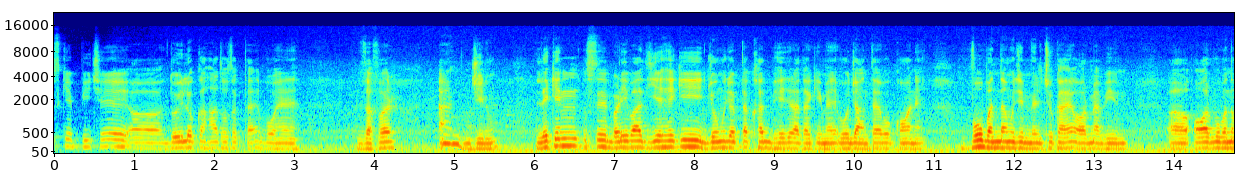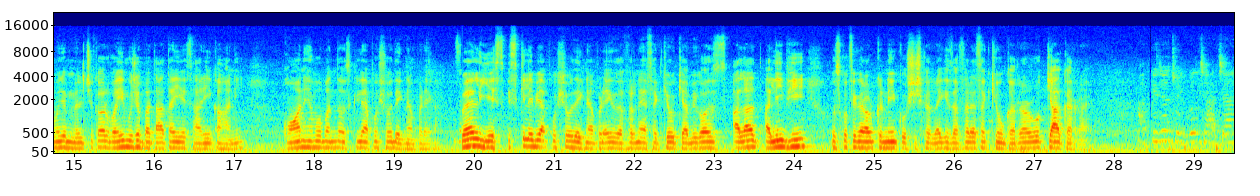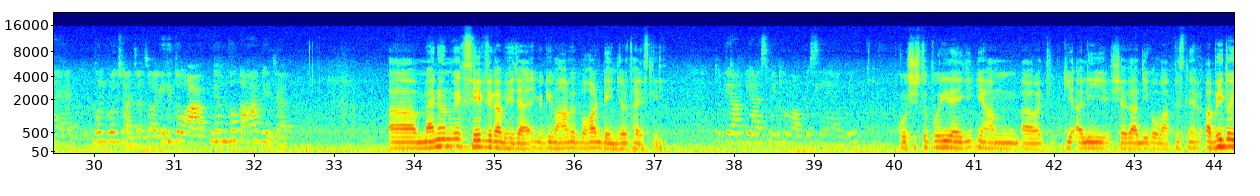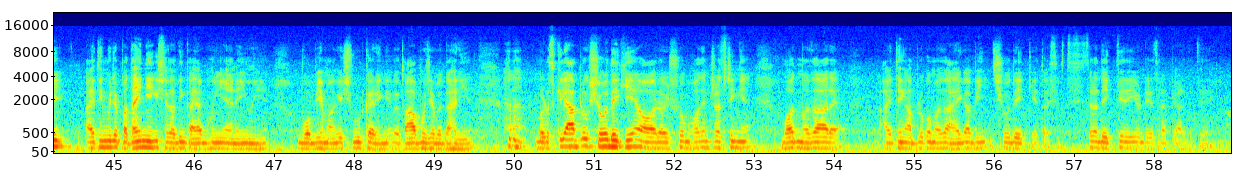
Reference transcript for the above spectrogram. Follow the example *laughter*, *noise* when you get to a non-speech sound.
इसके पीछे दो ही लोग का हाथ हो सकता है वो हैं ज़फ़र एंड जीनू। लेकिन उससे बड़ी बात यह है कि जो मुझे अब तक ख़त भेज रहा था कि मैं वो जानता है वो कौन है वो बंदा मुझे मिल चुका है और मैं अभी और वो बंदा मुझे मिल चुका है और वही मुझे बताता है ये सारी कहानी। कौन है वो बंदा उसके लिए आपको शो देखना पड़ेगा। वेल well, ये इसके लिए भी आपको शो देखना पड़ेगा ज़फ़र ने ऐसा क्यों किया बिकॉज़ अला अली भी उसको फिगर आउट करने की कोशिश कर रहा है कि ज़फ़र ऐसा क्यों कर रहा है और वो क्या कर रहा है। आपके जो चुलबुल चाचा हैं बुलबुल चाचा सॉरी तो आपने उनको कहाँ भेजा? है uh, मैंने उनको एक सेफ़ जगह भेजा है क्योंकि वहाँ पे बहुत डेंजर था इसलिए। तो क्या आप यास्मीन को वापस ले आएँगे? कोशिश तो पूरी रहेगी कि हम आ, कि अली शहज़ादी को वापस लें। अभी तो आई थिंक मुझे पता ही नहीं है कि शहज़ादी गायब हुई हैं या नहीं हुई हैं। वो भी हम आगे शूट करेंगे तो आप मुझे बता रही हैं। *laughs* बट उसके लिए आप लोग शो देखिए और शो बहुत इंटरेस्टिंग है बहुत मज़ा आ रहा है। आई थिंक आप लोग को मज़ा आएगा भी शो देख के। तो इस तरह देखते रहिए और ढेर सारा प्यार देते रहिए।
